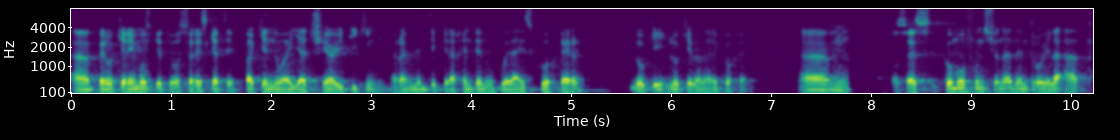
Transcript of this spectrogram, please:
Uh, pero queremos que todo se rescate para que no haya cherry picking, realmente que la gente no pueda escoger lo que, lo que van a recoger. Um, okay. Entonces, ¿cómo funciona dentro de la app?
